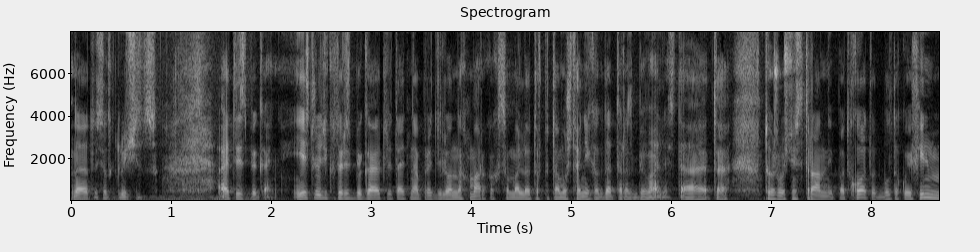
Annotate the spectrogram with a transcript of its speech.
да, то есть отключиться. Это избегание. Есть люди, которые избегают летать на определенных марках самолетов, потому что они когда-то разбивались, да, это тоже очень странный подход. Вот был такой фильм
